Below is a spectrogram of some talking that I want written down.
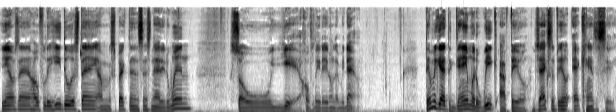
You know what I'm saying? Hopefully he do his thing. I'm expecting Cincinnati to win. So yeah, hopefully they don't let me down. Then we got the game of the week, I feel. Jacksonville at Kansas City.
